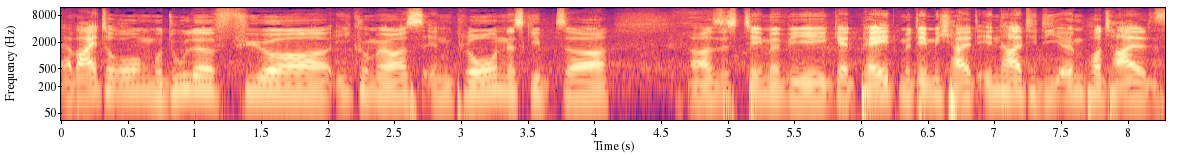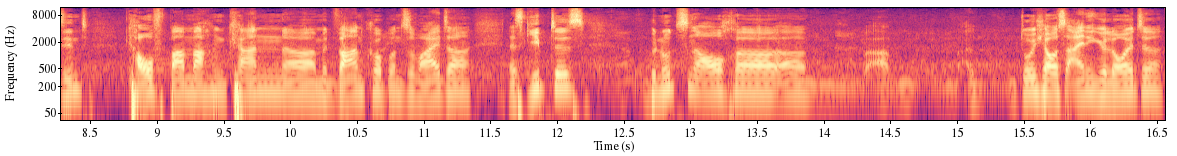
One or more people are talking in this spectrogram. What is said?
Erweiterungen, Module für E-Commerce in Plon. Es gibt äh, äh, Systeme wie GetPaid, mit dem ich halt Inhalte, die im Portal sind, kaufbar machen kann äh, mit Warenkorb und so weiter. Das gibt es. Benutzen auch äh, äh, durchaus einige Leute.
